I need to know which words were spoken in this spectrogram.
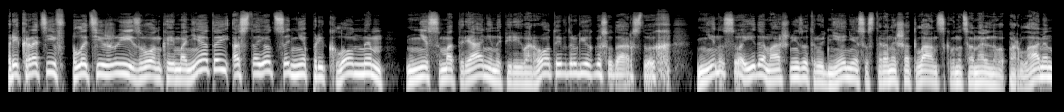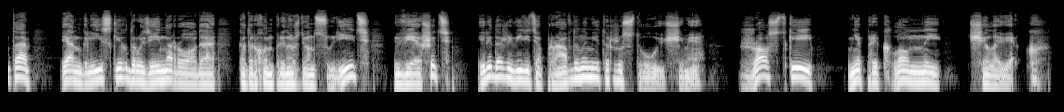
прекратив платежи звонкой монетой, остается непреклонным, несмотря ни на перевороты в других государствах, ни на свои домашние затруднения со стороны шотландского национального парламента и английских друзей народа, которых он принужден судить, вешать или даже видеть оправданными и торжествующими. Жесткий, непреклонный человек.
